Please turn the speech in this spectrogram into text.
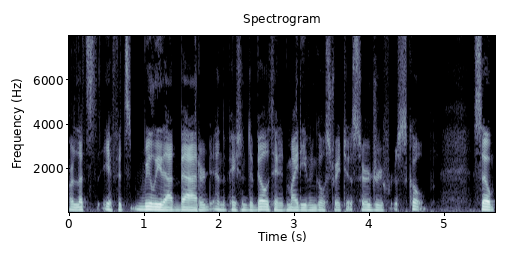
or let's, if it's really that bad, or, and the patient debilitated, might even go straight to a surgery for a scope. So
